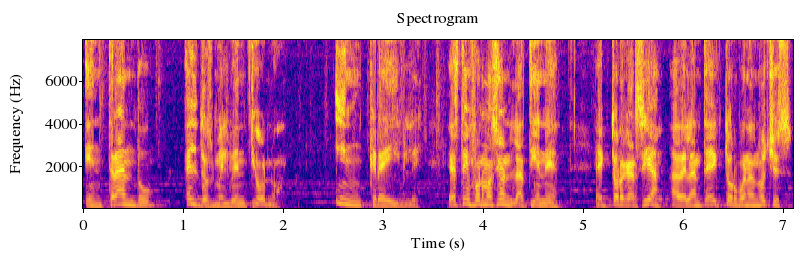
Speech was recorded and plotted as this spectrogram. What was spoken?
entrando el 2021. Increíble. Esta información la tiene Héctor García. Adelante Héctor, buenas noches.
